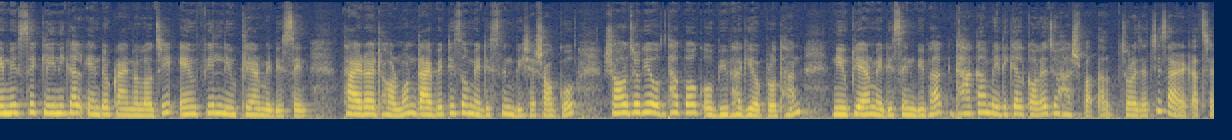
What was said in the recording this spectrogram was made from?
MSc clinical endocrinology MPhil nuclear medicine thyroid hormone diabetes ও মেডিসিন বিশেষজ্ঞ সহযোগী অধ্যাপক ও বিভাগীয় প্রধান নিউক্লিয়ার মেডিসিন বিভাগ ঢাকা মেডিকেল কলেজ ও হাসপাতাল চলে যাচ্ছি স্যারের কাছে।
